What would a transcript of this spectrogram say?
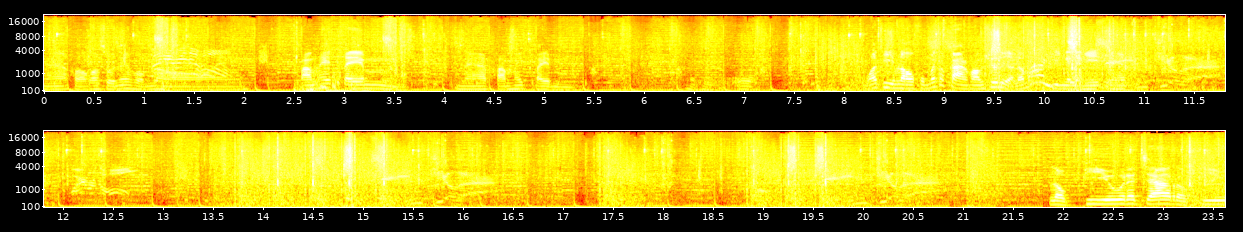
นะฮะขอกระสุนให้ผมหน่อยปั๊มให้เต็มนะครับปั๊มให้เต็มโอ้โห ว่าทีมเราคงไม่ต้องการความช่วยเหลือแล้วมั้งยิงกันอย่างนี้นะครับหลบพิวนะจ๊ะหลบพิว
